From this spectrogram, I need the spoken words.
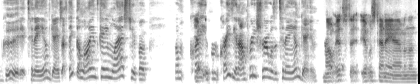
good at 10 a.m. games. I think the Lions game last year, if I'm, if I'm, cra- Yeah. if I'm crazy, and I'm pretty sure it was a 10 a.m. game. No, it's it was 10 a.m. and then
